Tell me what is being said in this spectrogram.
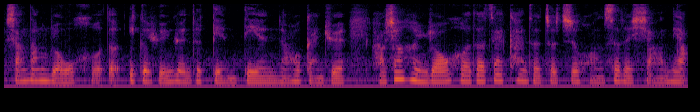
相当柔和的一个圆圆的点点，然后感觉好像很柔和的在看着这只黄色的小鸟。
